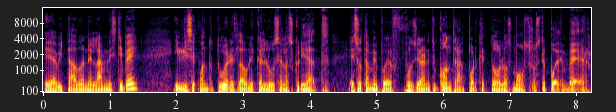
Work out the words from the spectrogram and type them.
eh, habitado en el Amnesty Bay. Y dice, cuando tú eres la única luz en la oscuridad, eso también puede funcionar en tu contra porque todos los monstruos te pueden ver.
